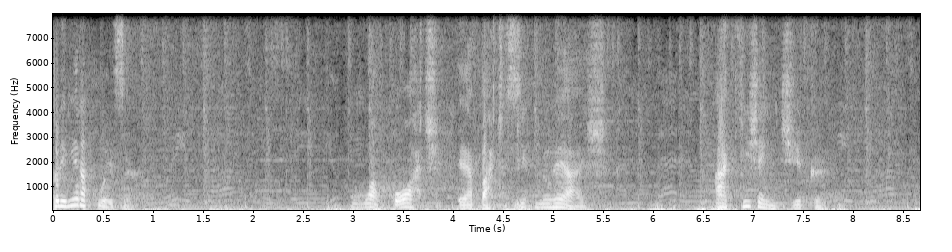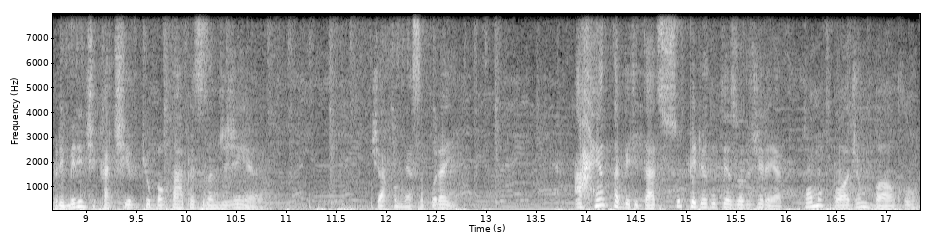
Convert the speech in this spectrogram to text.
Primeira coisa, o aporte é a partir de 5 mil reais. Aqui já indica, primeiro indicativo que o banco estava precisando de dinheiro. Já começa por aí. A rentabilidade superior do Tesouro Direto. Como pode um banco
